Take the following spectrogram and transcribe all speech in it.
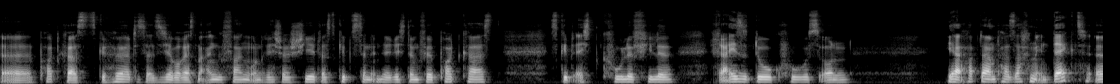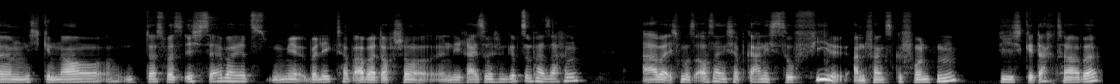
äh, Podcasts gehört. Das heißt, ich habe auch erstmal angefangen und recherchiert, was gibt's denn in der Richtung für Podcasts. Es gibt echt coole, viele Reisedokus und ja, habe da ein paar Sachen entdeckt. Ähm, nicht genau das, was ich selber jetzt mir überlegt habe, aber doch schon in die Reiserichtung gibt's ein paar Sachen. Aber ich muss auch sagen, ich habe gar nicht so viel anfangs gefunden, wie ich gedacht habe.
